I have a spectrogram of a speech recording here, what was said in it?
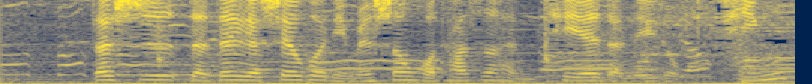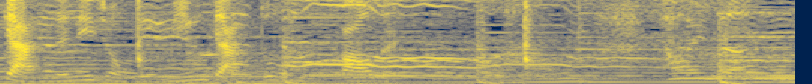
在是的这个社会里面生活，他是很贴的那种情感的那种敏感度很高的人。才能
